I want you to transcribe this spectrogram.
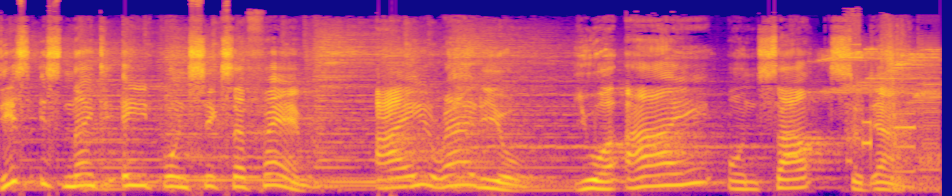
This is 98.6 FM, I Radio, your eye on South Sudan.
